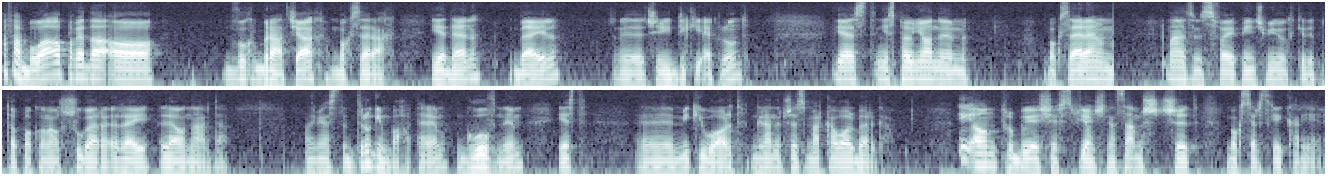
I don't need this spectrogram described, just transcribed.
A fabuła opowiada o dwóch braciach, bokserach. Jeden, Bale, y, czyli Dickie Eklund, jest niespełnionym bokserem, mającym swoje 5 minut, kiedy to pokonał Sugar Ray Leonarda. Natomiast drugim bohaterem, głównym, jest y, Mickey Ward, grany przez Marka Wahlberga. I on próbuje się wspiąć na sam szczyt bokserskiej kariery.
